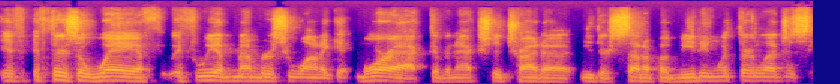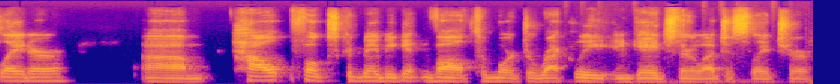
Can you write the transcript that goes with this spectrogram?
if if there's a way, if if we have members who want to get more active and actually try to either set up a meeting with their legislator, um, how folks could maybe get involved to more directly engage their legislature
